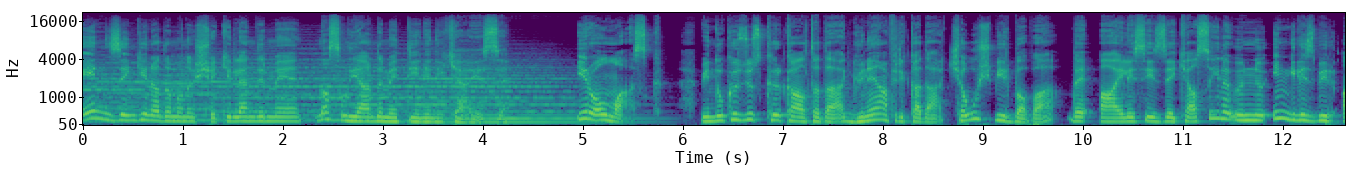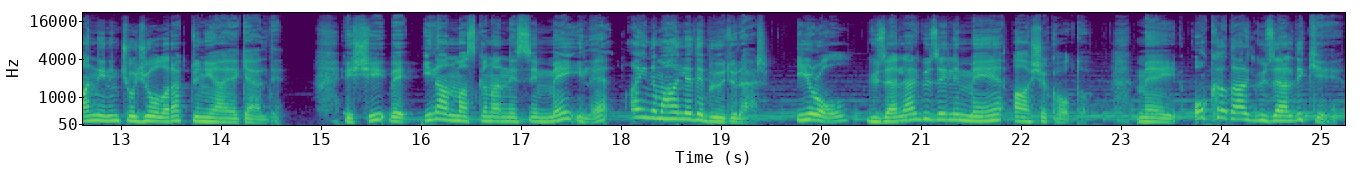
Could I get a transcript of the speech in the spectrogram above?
en zengin adamını şekillendirmeye nasıl yardım ettiğinin hikayesi. Elon Musk 1946'da Güney Afrika'da çavuş bir baba ve ailesi zekasıyla ünlü İngiliz bir annenin çocuğu olarak dünyaya geldi. Eşi ve Elon Musk'ın annesi May ile aynı mahallede büyüdüler. Errol, güzeller güzeli May'e aşık oldu. May o kadar güzeldi ki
